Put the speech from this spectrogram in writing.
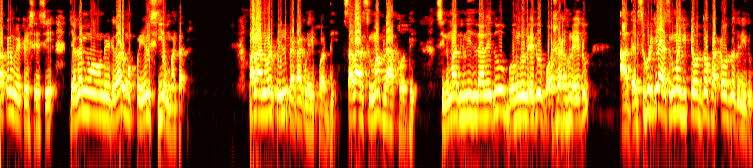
పక్కన పెట్టేసేసి జగన్మోహన్ రెడ్డి గారు ముప్పై ఏళ్ళు సీఎం అంట. పలానోడి పెళ్ళి పెటాకులు అయిపోద్ది. సలార్ సినిమా ఫ్లాప్ అవుద్ది. సినిమా రిలీజ్ కాలేదు బొంగు లేదు పోషడం లేదు. ఆ దర్శకుడికి ఆ సినిమా హిట్ అవుద్దో పట్టవద్దో తెలియదు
